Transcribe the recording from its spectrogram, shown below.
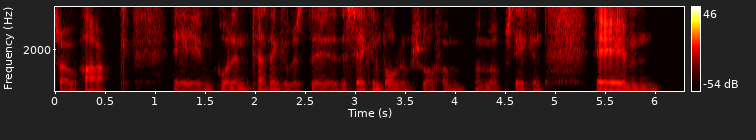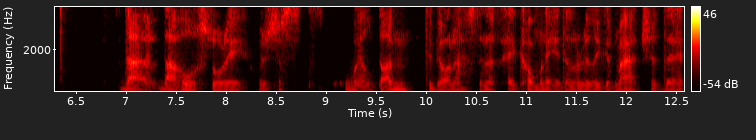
sort of arc um, going into I think it was the the second ballroom show if I'm, if I'm not mistaken. Um, that that whole story was just well done to be honest, and it, it, culminated in a really good match at the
